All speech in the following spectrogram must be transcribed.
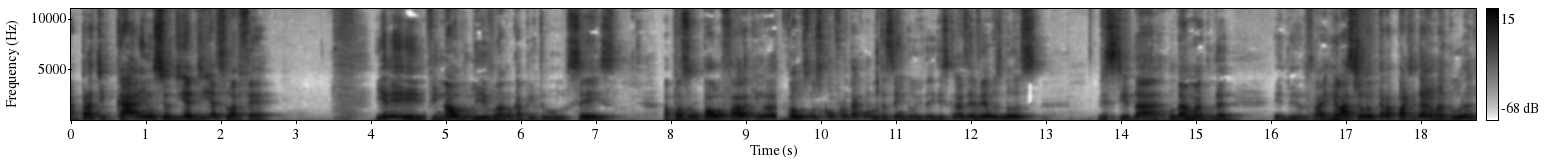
a praticarem no seu dia a dia a sua fé. E ele, final do livro, lá no capítulo 6, o apóstolo Paulo fala que nós vamos nos confrontar com luta, sem dúvida, e diz que nós devemos nos vestir da, da armadura de Deus. Vai relacionando cada parte da armadura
